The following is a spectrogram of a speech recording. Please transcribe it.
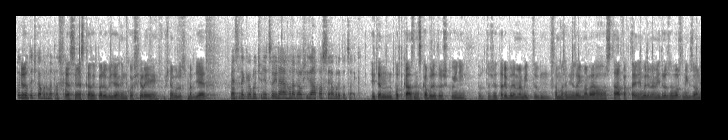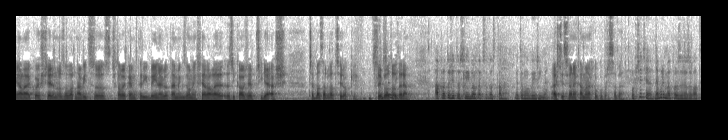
takže já, teďka budeme já tleskat. si dneska vypadu vyžehlím košili, už nebudu smrdět. Já si taky obleču něco jiného na další zápasy a bude to cajk. I ten podcast dneska bude trošku jiný, protože tady budeme mít mm, samozřejmě zajímavého hosta a pak tady nebudeme mít rozhovor z Mixzony, ale jako ještě jeden rozhovor navíc s člověkem, který by jinak do té Mixzony šel, ale říkal, že přijde až třeba za dva, tři roky. Slíbil se to uvidí. teda. A protože to slíbil, tak se to stane. My tomu věříme. A ještě si ho necháme na chvilku pro sebe. Určitě, nebudeme prozrazovat,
